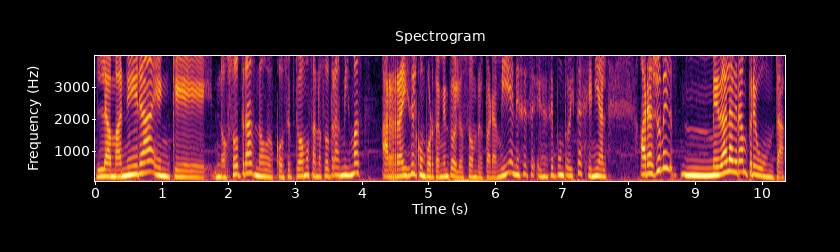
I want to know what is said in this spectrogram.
la manera en que nosotras nos conceptuamos a nosotras mismas a raíz del comportamiento de los hombres. Para mí, en ese, en ese punto de vista, es genial. Ahora, yo me, me da la gran pregunta.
